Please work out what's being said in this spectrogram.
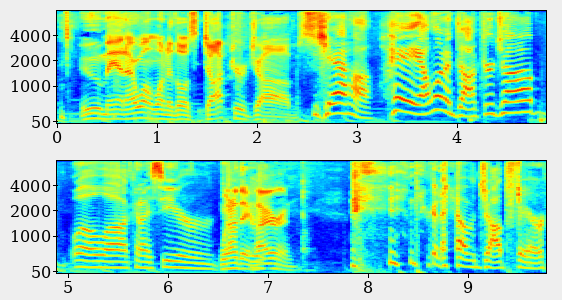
Ooh, man, I want one of those doctor jobs. Yeah. Hey, I want a doctor job. Well, uh, can I see your? When are they hiring? They're going to have a job fair.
